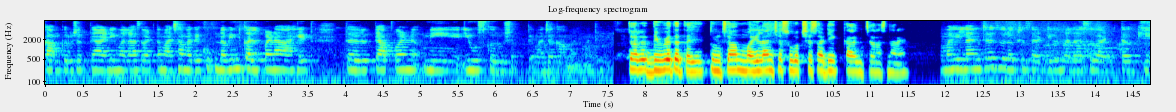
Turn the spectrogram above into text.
काम करू शकते आणि मला असं वाटतं माझ्यामध्ये खूप नवीन कल्पना आहेत तर त्या पण मी यूज करू शकते माझ्या कामांमध्ये. तर दिव्यताई तुमच्या महिलांच्या सुरक्षेसाठी काय विचार असणार आहे? महिलांच्या सुरक्षेसाठी मला असं वाटतं की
